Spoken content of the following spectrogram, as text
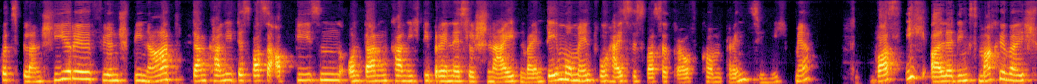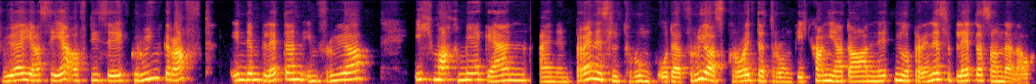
kurz blanchiere für einen Spinat, dann kann ich das Wasser abgießen und dann kann ich die Brennnessel schneiden, weil in dem Moment, wo heißes Wasser draufkommt, brennt sie nicht mehr. Was ich allerdings mache, weil ich schwöre ja sehr auf diese Grünkraft in den Blättern im Frühjahr, ich mache mir gern einen Brennnesseltrunk oder Frühjahrskräutertrunk. Ich kann ja da nicht nur Brennnesselblätter, sondern auch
